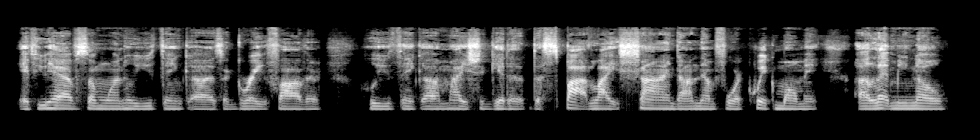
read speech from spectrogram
If you have someone who you think uh, is a great father who you think uh, might should get a, the spotlight shined on them for a quick moment, uh, let me know,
